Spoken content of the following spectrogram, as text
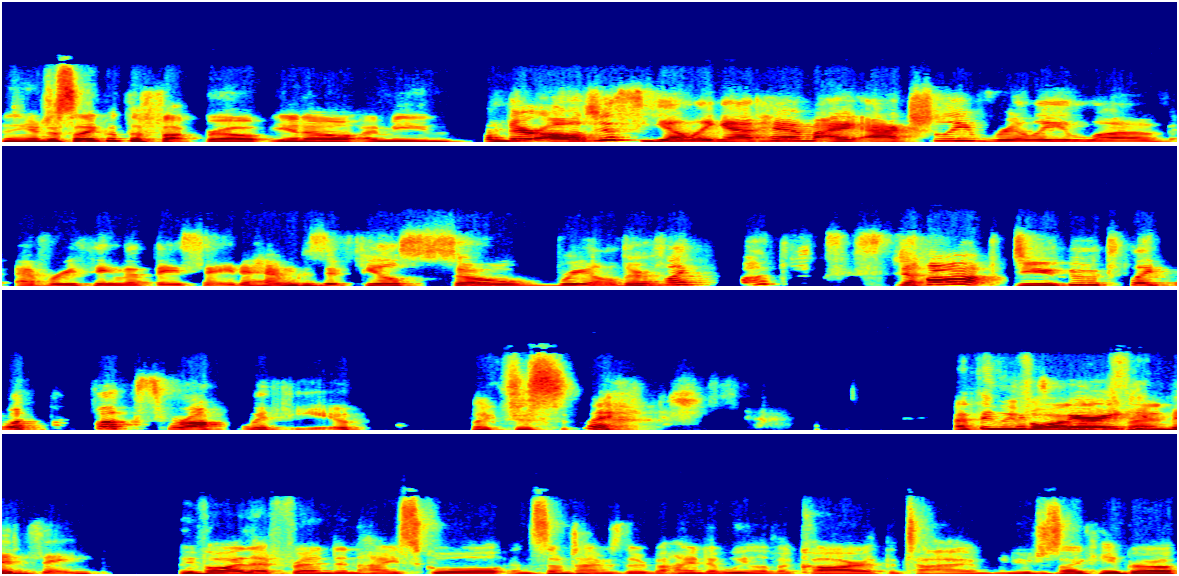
And you're just like, what the fuck, bro? You know, I mean, and they're all just yelling at him. I actually really love everything that they say to him because it feels so real. They're like, fucking stop, dude. Like, what the fuck's wrong with you? Like, just, like, I think we've all had that friend. Convincing we've all had that friend in high school, and sometimes they're behind a wheel of a car at the time, and you're just like, "Hey, bro,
